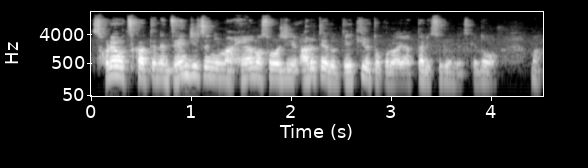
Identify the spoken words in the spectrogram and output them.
それを使ってね前日にまあ部屋の掃除ある程度できるところはやったりするんですけど、まあ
